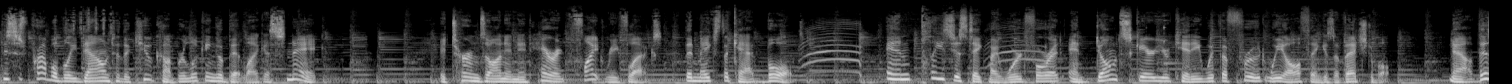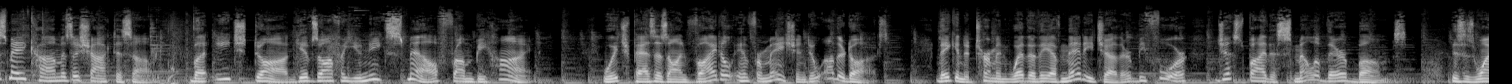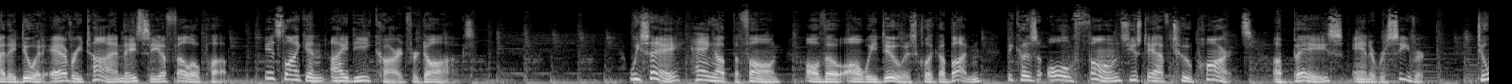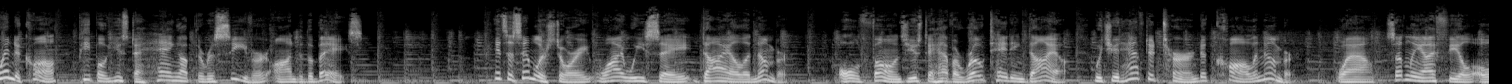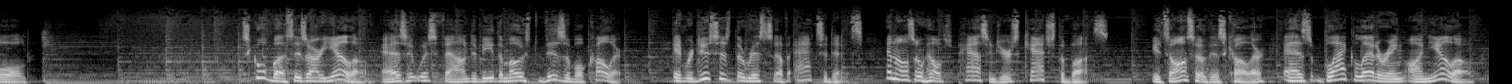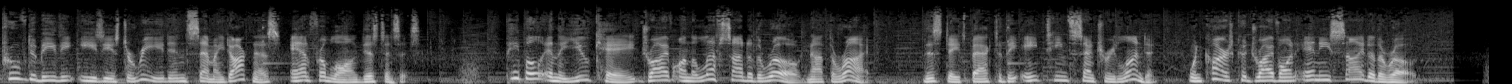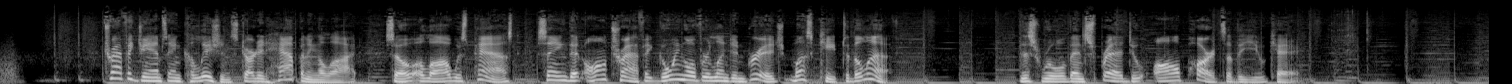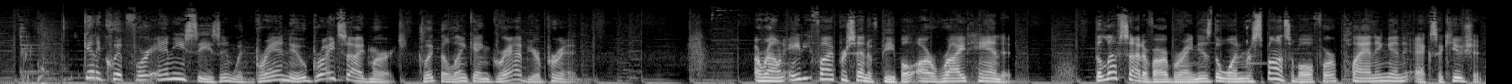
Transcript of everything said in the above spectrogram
This is probably down to the cucumber looking a bit like a snake. It turns on an inherent flight reflex that makes the cat bolt. And please just take my word for it and don't scare your kitty with the fruit we all think is a vegetable. Now, this may come as a shock to some, but each dog gives off a unique smell from behind, which passes on vital information to other dogs. They can determine whether they have met each other before just by the smell of their bums. This is why they do it every time they see a fellow pup. It's like an ID card for dogs. We say hang up the phone, although all we do is click a button because old phones used to have two parts a base and a receiver. To end a call, people used to hang up the receiver onto the base. It's a similar story why we say dial a number. Old phones used to have a rotating dial, which you'd have to turn to call a number. Wow, suddenly I feel old. School buses are yellow, as it was found to be the most visible color. It reduces the risks of accidents and also helps passengers catch the bus. It's also this color, as black lettering on yellow proved to be the easiest to read in semi darkness and from long distances. People in the UK drive on the left side of the road, not the right. This dates back to the 18th century London, when cars could drive on any side of the road. Traffic jams and collisions started happening a lot, so a law was passed saying that all traffic going over London Bridge must keep to the left. This rule then spread to all parts of the UK. Get equipped for any season with brand new Brightside merch. Click the link and grab your print. Around 85% of people are right handed. The left side of our brain is the one responsible for planning and execution.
